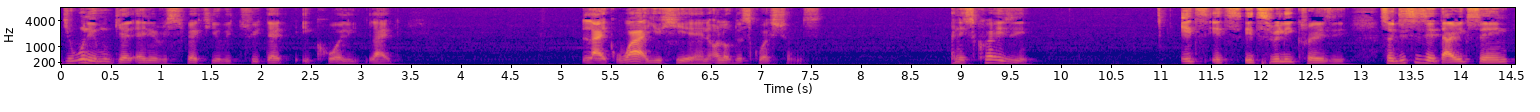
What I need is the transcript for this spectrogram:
you won't even get any respect. You'll be treated equally. Like like why are you here and all of those questions. And it's crazy it's it's it's really crazy. So this is a Tariq saying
